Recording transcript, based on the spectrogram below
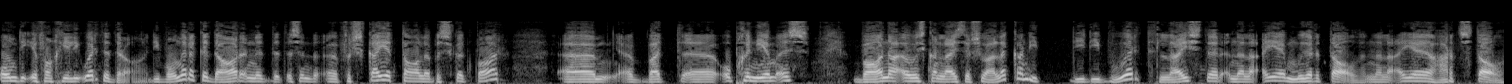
om die evangelie oor te dra. Die wonderlike daarin dit is in uh, verskeie tale beskikbaar ehm um, wat uh, opgeneem is waarna ouens kan luister. So hulle kan die die die woord luister in hulle eie moedertaal, in hulle eie hartstaal.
